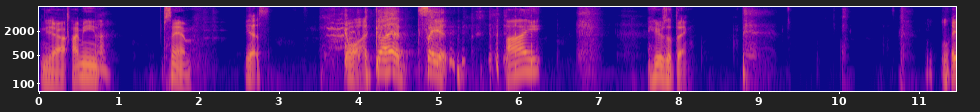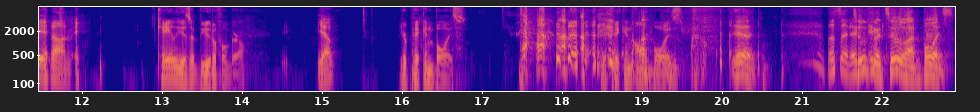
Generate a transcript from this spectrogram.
Yeah, I mean, Huh. Sam, yes. Go on. Go ahead, say it. I. Here's the thing Lay it on me. Kaylee is a beautiful girl. Yep. You're picking boys. You're picking all boys. Yeah, Listen, two it- for two on boys.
